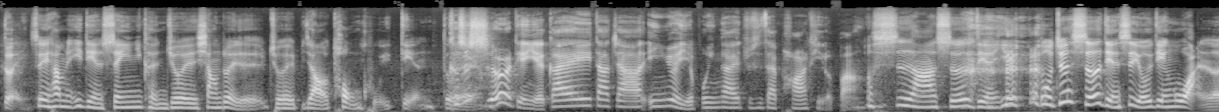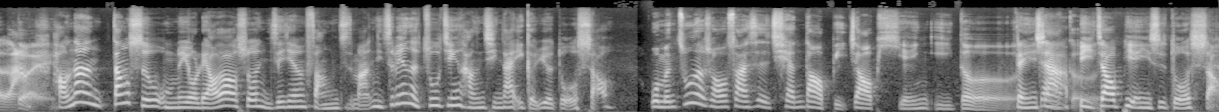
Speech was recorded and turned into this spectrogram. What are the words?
对，所以他们一点声音，你可能就会相对的就会比较痛苦一点。对，可是十二点也该大家音乐也不应该就是在 party 了吧？哦，是啊，十二点一，我觉得十二点是有一点晚了啦。对，好，那当时我们有聊到说你这间房子嘛，你这边的租金行情大概一个月多少？我们租的时候算是签到比较便宜的。等一下，比较便宜是多少？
